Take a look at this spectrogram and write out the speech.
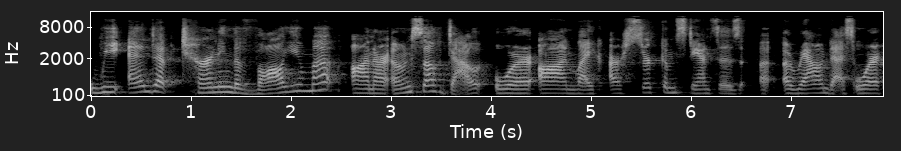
we end up turning the volume up on our own self doubt or on like our circumstances uh, around us or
